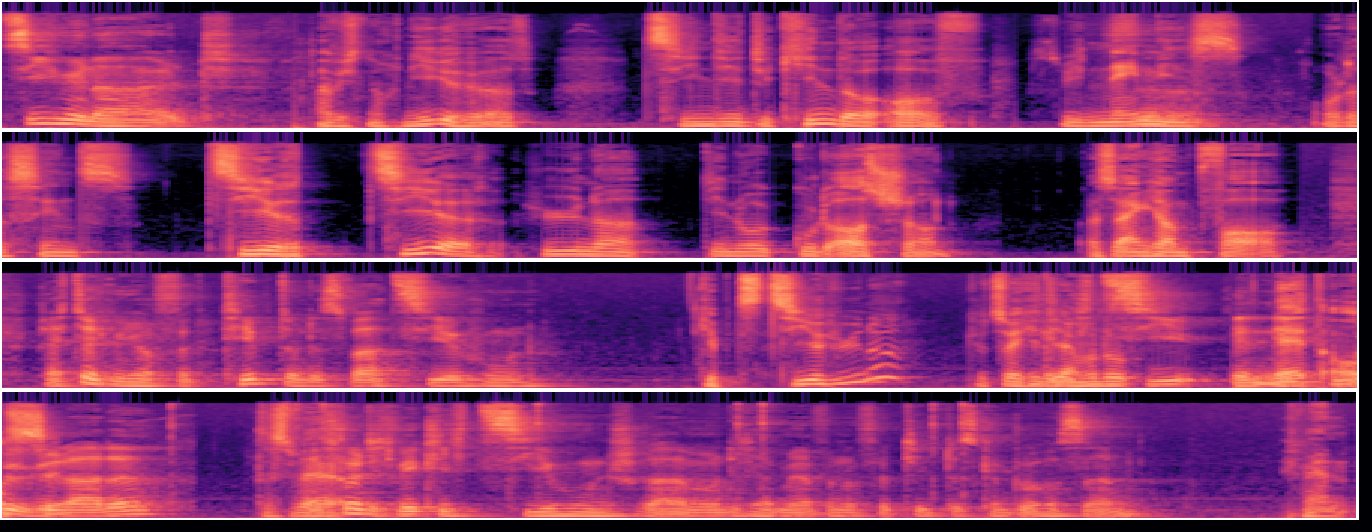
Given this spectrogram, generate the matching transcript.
Ziehhühner halt. Habe ich noch nie gehört. Ziehen die die Kinder auf? Wie Nannies? Ja. Oder sind es Zier Zierhühner, die nur gut ausschauen? Also eigentlich am Pfau. Vielleicht habe ich mich auch vertippt und es war Zierhuhn. Gibt es Zierhühner? Gibt es welche, wenn die einfach nur Zieh wenn nett aussehen? gerade. Das wäre. wollte ich wirklich Zierhuhn schreiben und ich habe mir einfach nur vertippt, das kann durchaus sein. Ich meine,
